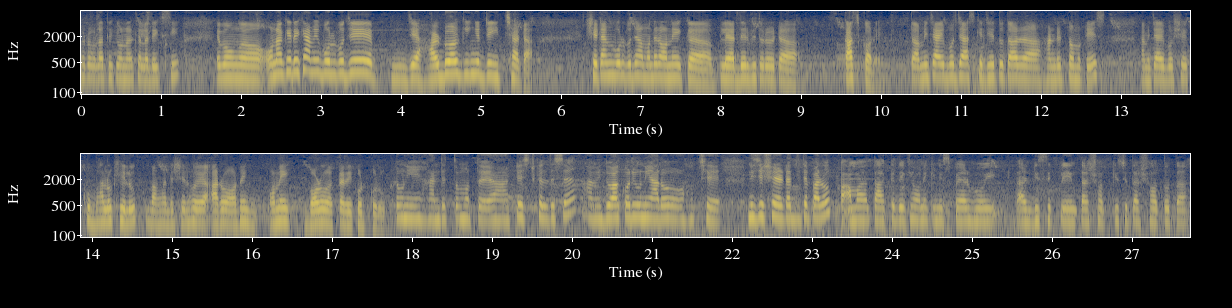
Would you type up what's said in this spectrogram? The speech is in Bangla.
ছোটবেলা থেকে ওনার খেলা দেখছি। এবং ওনাকে দেখে আমি বলব যে যে হার্ডওয়ার্কিংয়ের যে ইচ্ছাটা সেটা আমি বলব যে আমাদের অনেক প্লেয়ারদের ভিতরে ওটা কাজ করে। তো আমি চাইব যে আজকে যেহেতু তার হান্ড্রেডতম টেস্ট আমি চাইব সে খুব ভালো খেলুক বাংলাদেশের হয়ে আরও অনেক অনেক বড় একটা রেকর্ড করুক। উনি হান্ড্রেডতম টেস্ট খেলতেছে। আমি দোয়া করি উনি আরও হচ্ছে নিজের সেরাটা দিতে পারুক। আমার তাকে দেখে অনেক ইন্সপায়ার হই। তার ডিসিপ্লিন তার সব কিছু তার সততা।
